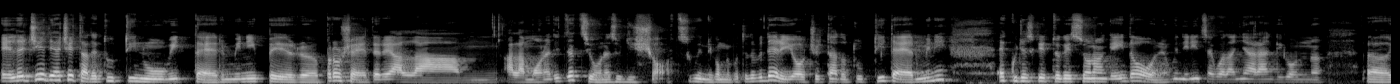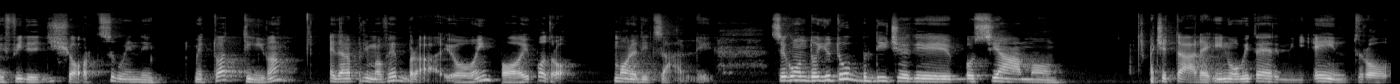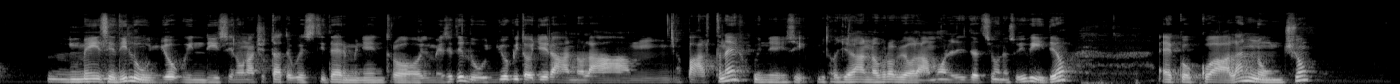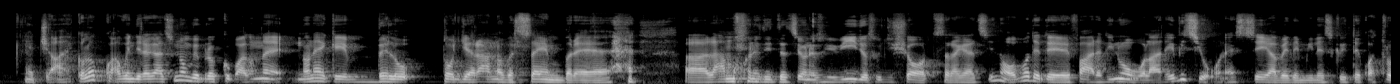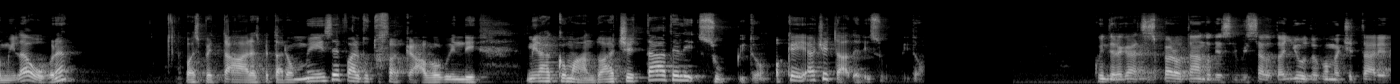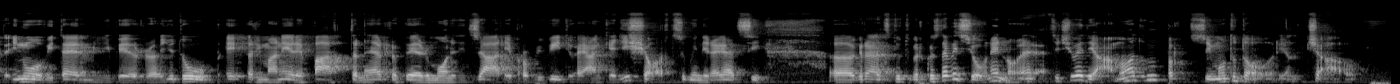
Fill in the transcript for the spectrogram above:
e leggete e accettate tutti i nuovi termini per procedere alla, alla, monetizzazione sugli shorts. Quindi come potete vedere io ho accettato tutti i termini e qui c'è scritto che sono anche idoneo quindi inizia a guadagnare anche con uh, i feed degli shorts quindi metto attiva e dal primo febbraio in poi potrò monetizzarli. Secondo youtube dice che possiamo accettare i nuovi termini entro mese di luglio, quindi se non accettate questi termini entro il mese di luglio vi toglieranno la mm, partner, quindi sì, vi toglieranno proprio la monetizzazione sui video. Ecco qua l'annuncio. E già, eccolo qua, quindi ragazzi non vi preoccupate, non è, non è che ve lo toglieranno per sempre la monetizzazione sui video, sugli shorts ragazzi, no, potete fare di nuovo la revisione se avete 1000 iscritti e 4000 ore poi aspettare, aspettare un mese e fare tutto da capo, quindi mi raccomando accettateli subito, ok? Accettateli subito. Quindi ragazzi spero tanto di esservi stato d'aiuto come accettare i nuovi termini per YouTube e rimanere partner per monetizzare i propri video e anche gli shorts, quindi ragazzi uh, grazie a tutti per questa visione e noi ragazzi ci vediamo ad un prossimo tutorial, ciao!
